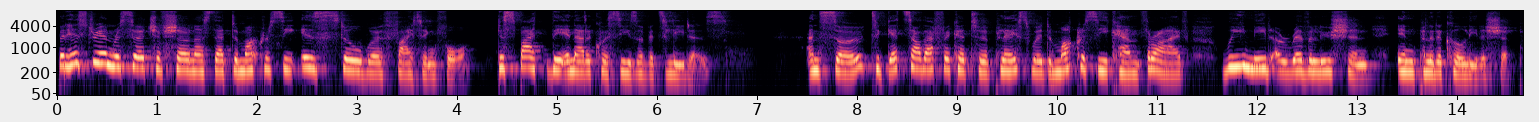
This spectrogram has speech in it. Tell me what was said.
But history and research have shown us that democracy is still worth fighting for, despite the inadequacies of its leaders. And so, to get South Africa to a place where democracy can thrive, we need a revolution in political leadership.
